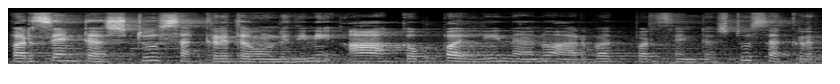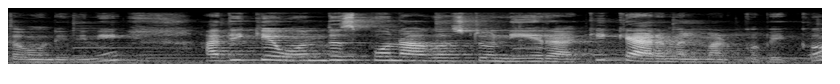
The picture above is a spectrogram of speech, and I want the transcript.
ಪರ್ಸೆಂಟಷ್ಟು ಸಕ್ಕರೆ ತೊಗೊಂಡಿದ್ದೀನಿ. ಆ ಕಪ್ಪಲ್ಲಿ ನಾನು ಅರವತ್ತು ಪರ್ಸೆಂಟಷ್ಟು ಸಕ್ಕರೆ ತಗೊಂಡಿದ್ದೀನಿ. ಅದಕ್ಕೆ ಒಂದು ಸ್ಪೂನ್ ಆಗೋಷ್ಟು ನೀರು ಹಾಕಿ ಕ್ಯಾರಮೆಲ್ ಮಾಡ್ಕೋಬೇಕು.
